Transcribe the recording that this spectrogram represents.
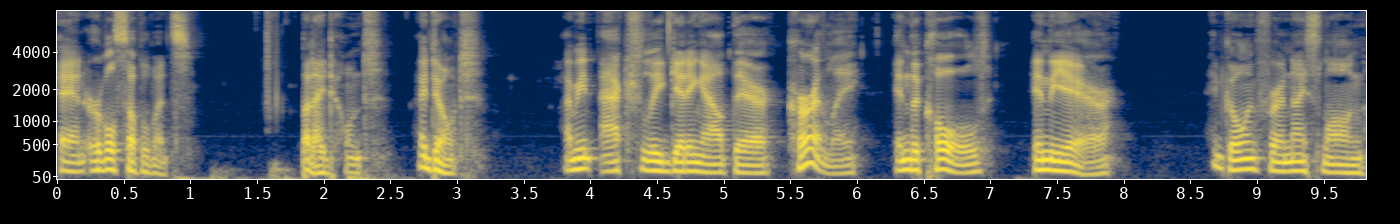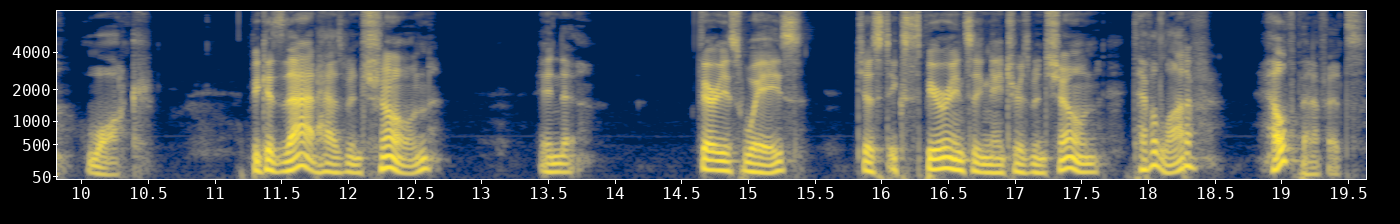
and herbal supplements. But I don't. I don't. I mean actually getting out there currently in the cold, in the air, and going for a nice long walk. Because that has been shown in various ways. Just experiencing nature has been shown to have a lot of health benefits.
